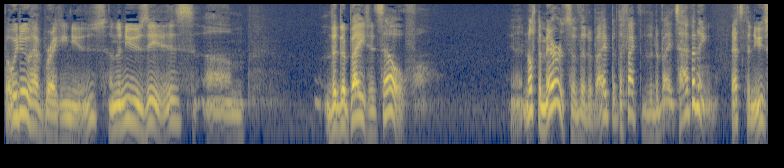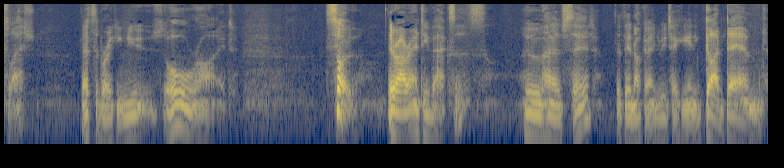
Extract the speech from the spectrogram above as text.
But we do have breaking news, and the news is um, the debate itself. Yeah, not the merits of the debate, but the fact that the debate's happening. That's the news flash. That's the breaking news. All right. So, there are anti vaxxers who have said that they're not going to be taking any goddamned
